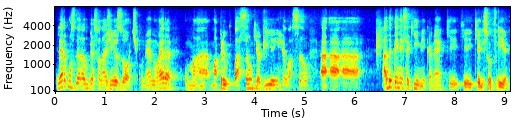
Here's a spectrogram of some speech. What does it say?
ele era considerado um personagem exótico, né? não era uma, uma preocupação que havia em relação à a, a, dependência química né? que, que, que ele sofria.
